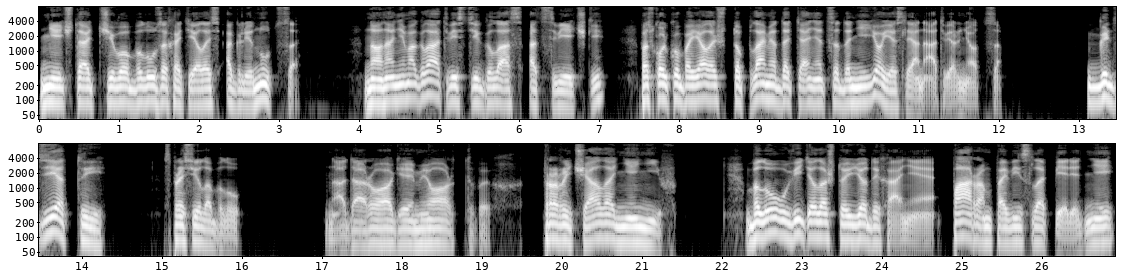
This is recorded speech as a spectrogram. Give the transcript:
нечто, от чего Блу захотелось оглянуться. Но она не могла отвести глаз от свечки, поскольку боялась, что пламя дотянется до нее, если она отвернется. «Где ты?» — спросила Блу. «На дороге мертвых», — прорычала Ненив. Блу увидела, что ее дыхание паром повисло перед ней,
